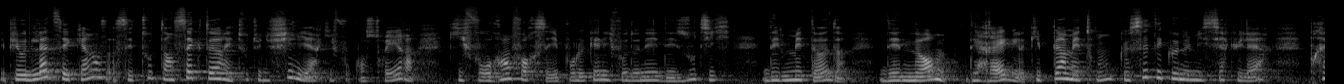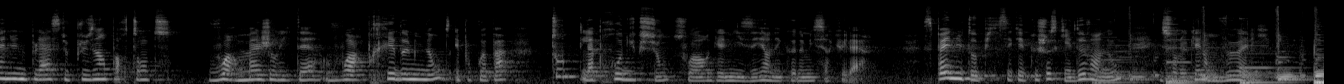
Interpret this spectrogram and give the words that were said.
Et puis au-delà de ces 15, c'est tout un secteur et toute une filière qu'il faut construire, qu'il faut renforcer, pour lequel il faut donner des outils, des méthodes, des normes, des règles qui permettront que cette économie circulaire prenne une place de plus importante, voire majoritaire, voire prédominante, et pourquoi pas toute la production soit organisée en économie circulaire. C'est pas une utopie, c'est quelque chose qui est devant nous et sur lequel on veut aller.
